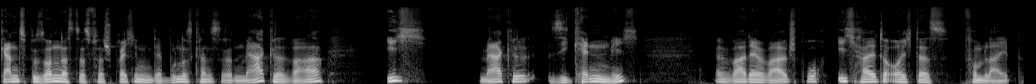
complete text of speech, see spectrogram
ganz besonders das Versprechen der Bundeskanzlerin Merkel war, ich, Merkel, Sie kennen mich, äh, war der Wahlspruch, ich halte euch das vom Leib.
